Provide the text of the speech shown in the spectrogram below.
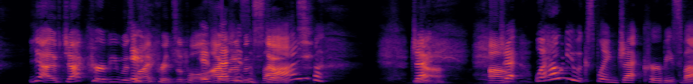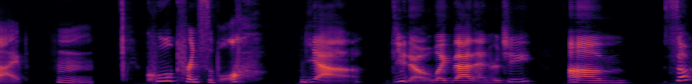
yeah, if Jack Kirby was Is- my principal, Is I that would have been stoked. vibe? Jack, Um, Jack, well, how do you explain Jack Kirby's vibe? Hmm. Cool principal. yeah you know like that energy um some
